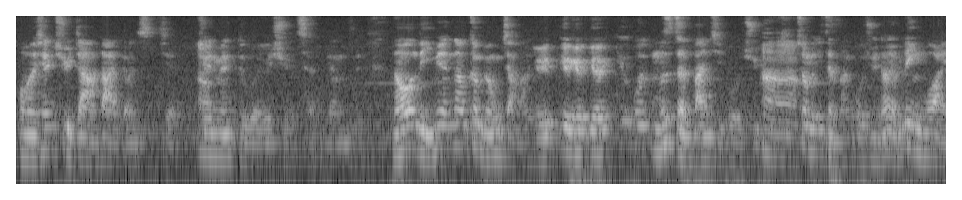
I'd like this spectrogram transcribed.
我们先去加拿大一段时间，嗯去那边读了一个学程这样子，然后里面那更不用讲了，有有有有有我我们是整班一起过去，嗯所以我们一整班过去，然后有另外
